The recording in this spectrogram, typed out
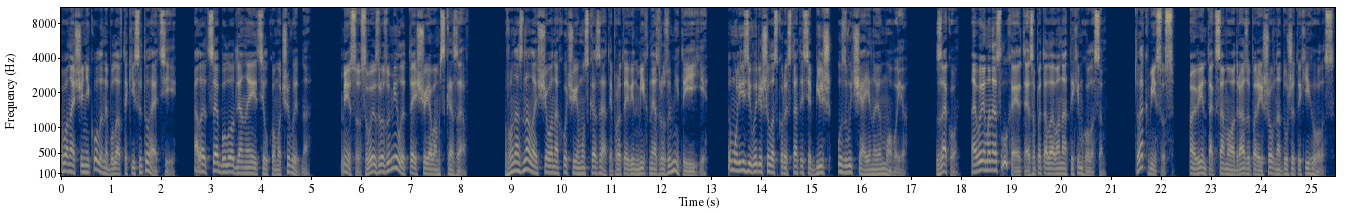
Вона ще ніколи не була в такій ситуації, але це було для неї цілком очевидно. Місус, ви зрозуміли те, що я вам сказав? Вона знала, що вона хоче йому сказати, проте він міг не зрозуміти її, тому Лізі вирішила скористатися більш узвичайною мовою. Заку, ви мене слухаєте? запитала вона тихим голосом. Так, місус. Він так само одразу перейшов на дуже тихий голос.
